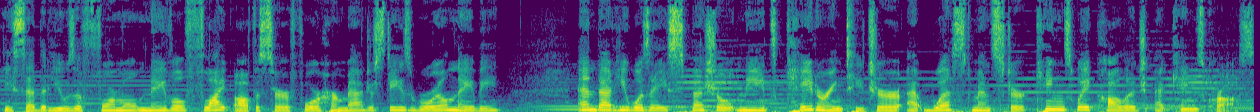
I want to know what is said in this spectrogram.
He said that he was a formal naval flight officer for Her Majesty's Royal Navy and that he was a special needs catering teacher at Westminster Kingsway College at King's Cross.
